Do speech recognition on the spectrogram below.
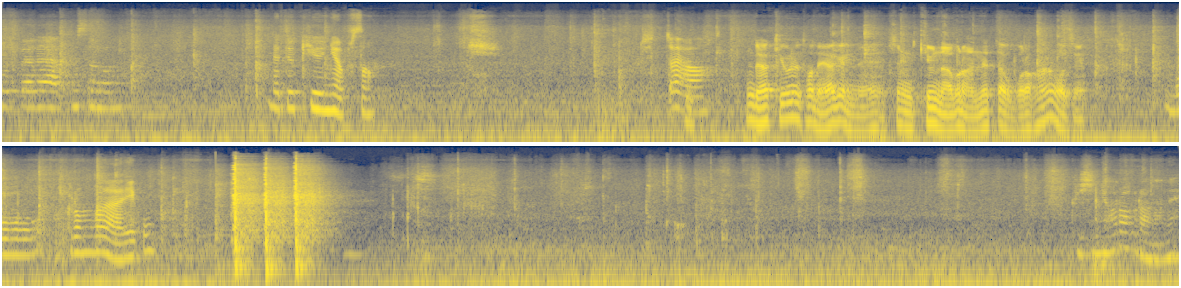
오빠가 아파서 나도 기운이 없어 진짜야 내가 기운을 더 내야겠네. 지금 기운 나보러 안 냈다고 뭐라고 하는 거지. 뭐 그런 건 아니고 귀신이 허락을 안 하네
